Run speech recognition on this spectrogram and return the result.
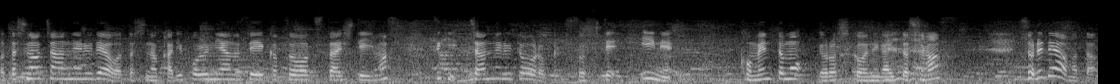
私のチャンネルでは私のカリフォルニアの生活をお伝えしています。ぜひチャンネル登録そしていいねコメントもよろしくお願いいたします。それではまた。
